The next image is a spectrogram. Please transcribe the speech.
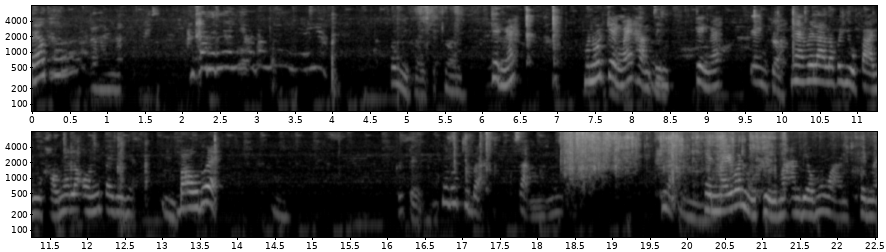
แล้วเธออะไรนะมันทำยังไงเนี่ยมันทำยังไงอะก็มีไฟสักหน่อยเก่งไหมมนุษย์เก่งไหมถามจริง เก่งไหมเก่งจ้ะเนี่ยเวลาเราไปอยู่ป่าอยู่เขาเนี่ยเราเอานี่ไปดูเนี่ยอืมเบาด้วยก็เจ๋งไม่รู้กี่บาทสั่งมาไม่รู้เนี่ยอืมเห็นไหมว่าหนูถือมาอันเดียวเมื่อวานเห็นไหม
